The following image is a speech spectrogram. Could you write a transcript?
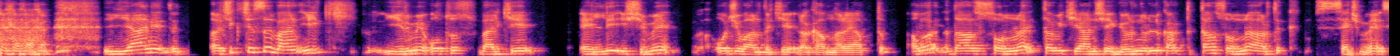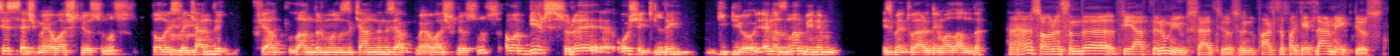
yani açıkçası ben ilk 20-30 belki 50 işimi o civardaki rakamlara yaptım. Ama daha sonra tabii ki yani şey görünürlük arttıktan sonra artık seçme siz seçmeye başlıyorsunuz. Dolayısıyla hmm. kendi fiyatlandırmanızı kendiniz yapmaya başlıyorsunuz. Ama bir süre o şekilde gidiyor. En azından benim hizmet verdiğim alanda. Aha, sonrasında fiyatları mı yükseltiyorsun? Farklı paketler mi ekliyorsun?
